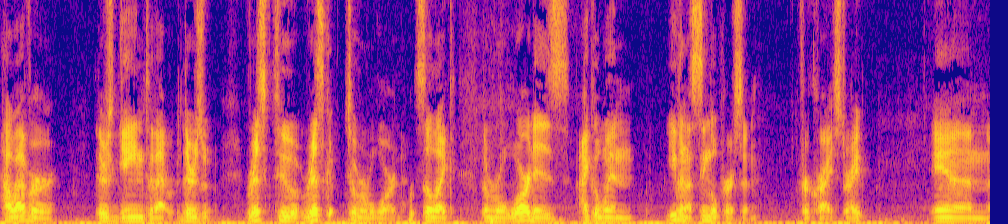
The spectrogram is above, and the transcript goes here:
However there's gain to that there's risk to risk to reward so like the reward is I go in even a single person for Christ, right? And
